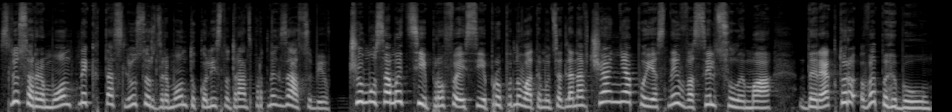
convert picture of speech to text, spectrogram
слюсар-ремонтник та слюсар з ремонту колісно-транспортних засобів. Чому саме ці професії пропонуватимуться для навчання, пояснив Василь Сулима, директор ВПГБУ.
